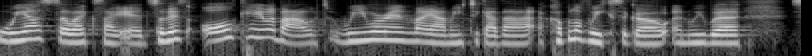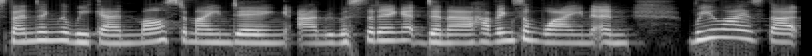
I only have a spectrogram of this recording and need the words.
We are so excited. So, this all came about. We were in Miami together a couple of weeks ago and we were spending the weekend masterminding and we were sitting at dinner having some wine and realized that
